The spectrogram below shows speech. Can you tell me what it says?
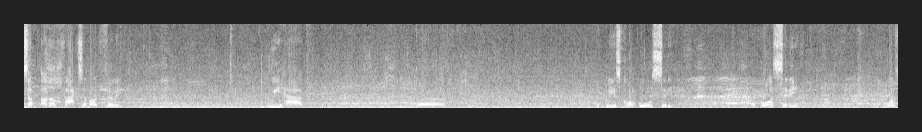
Some other facts about Philly. We have a place called Old City. And Old City was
